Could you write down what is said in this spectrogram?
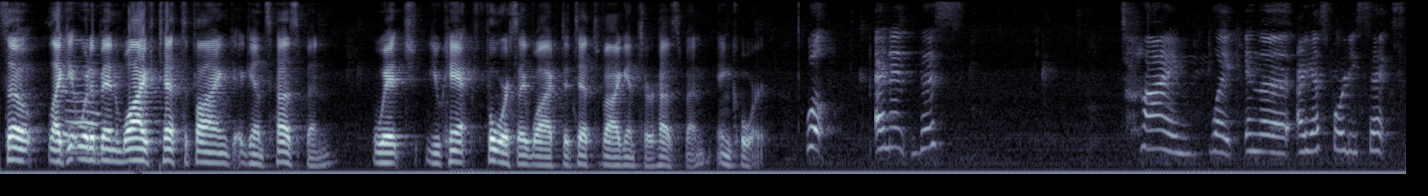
so, like, it would have been wife testifying against husband, which you can't force a wife to testify against her husband in court. Well, and at this time, like in the, I guess 46,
